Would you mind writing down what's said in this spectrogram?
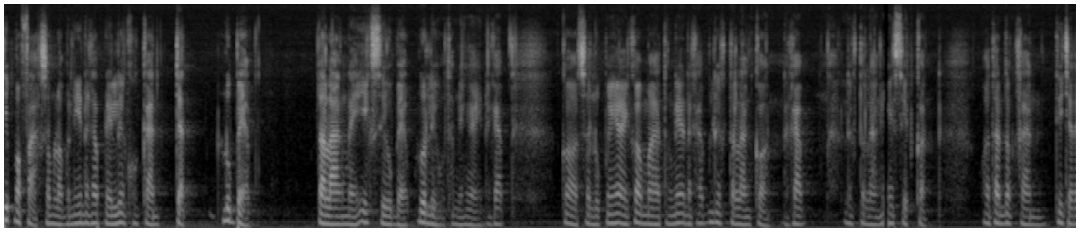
ทิปมาฝากสำหรับวันนี้นะครับ ในเรื่องของการจัดรูปแบบ ตารางใน Excel แบบรวดเร็วทำยังไงนะครับ ก็สรุปง่ายๆก็มาตรงนี้นะครับ เลือกตารางก่อนนะครับ เลือกตารางให้เสร็จก่อน ว่าท่านต้องการที่จะ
